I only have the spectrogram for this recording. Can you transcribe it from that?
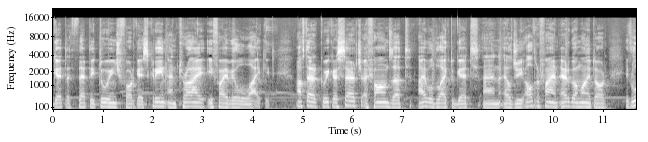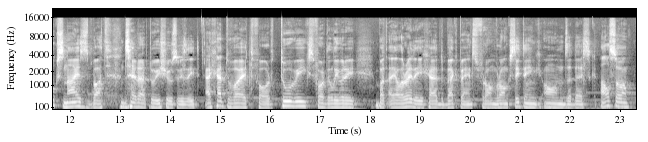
get a 32 inch 4K screen and try if I will like it. After a quick research, I found that I would like to get an LG Ultrafine Ergo monitor. It looks nice, but there are two issues with it. I had to wait for two weeks for delivery, but I already had back pains from wrong sitting on the desk. Also,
